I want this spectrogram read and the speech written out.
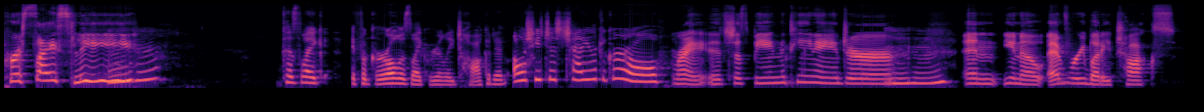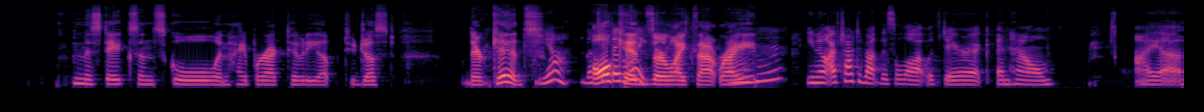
Precisely. Mm-hmm. Because, like, if a girl is like really talkative, oh, she's just chatty like a girl. Right. It's just being a teenager. hmm And, you know, everybody chalks mistakes in school and hyperactivity up to just their kids. Yeah, All kids like. are like that, right? Mhm. You know, I've talked about this a lot with Derek and how I uh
